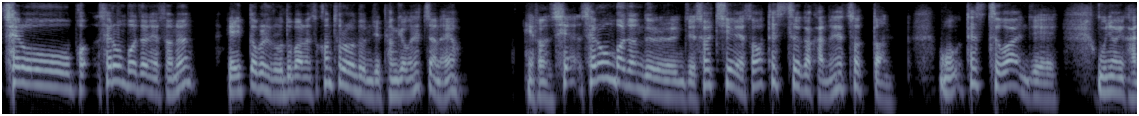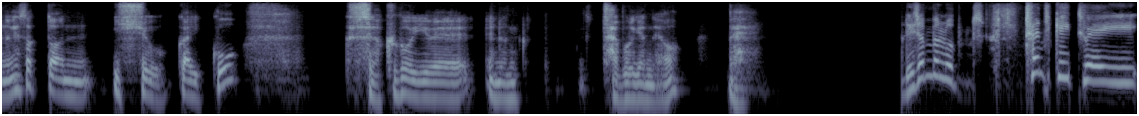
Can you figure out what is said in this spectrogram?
새로 새로운 버전에서는 AWS Load Balancer Controller로 이제 변경을 했잖아요. 이런 새, 로운 버전들을 이제 설치해서 테스트가 가능했었던 뭐, 테스트와 이제 운영이 가능했었던 이슈가 있고 글쎄요 그거 이외에는 잘 모르겠네요. 네. region별로 Transit Gateway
